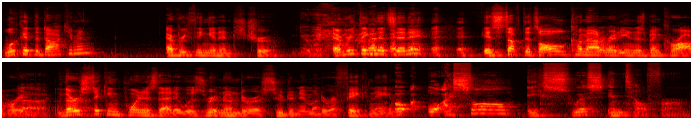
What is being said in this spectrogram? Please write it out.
look at the document. Everything in it is true. Everything that's in it is stuff that's all come out already and has been corroborated. Oh, Their sticking point is that it was written under a pseudonym, under a fake name. oh well, I saw a Swiss intel firm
